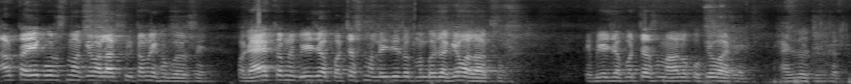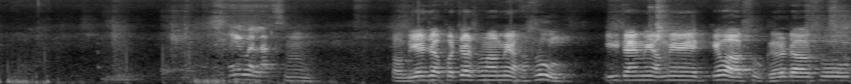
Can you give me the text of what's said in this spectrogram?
આવતા એક વર્ષમાં કેવા લાગશું એ તમને ખબર હશે. પણ ડાયરેક્ટ તમને બે હજાર પચાસમાં લઈ જઈએ તો તમે બધા કેવા લાગશો? કે બે હજાર પચાસમાં આ લોકો કેવા છે? આજે તો જીંકર એવા લાગશે. તો બે હજાર પચાસમાં અમે હશું. એ ટાઈમે અમે કેવા હશું? ઘરડા હશું?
